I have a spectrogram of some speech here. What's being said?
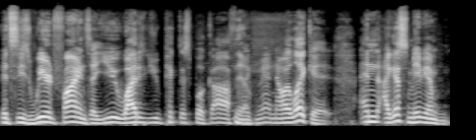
it's these weird finds that you. Why did you pick this book off? And Yeah. like, man, now I like it, and I guess maybe I'm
